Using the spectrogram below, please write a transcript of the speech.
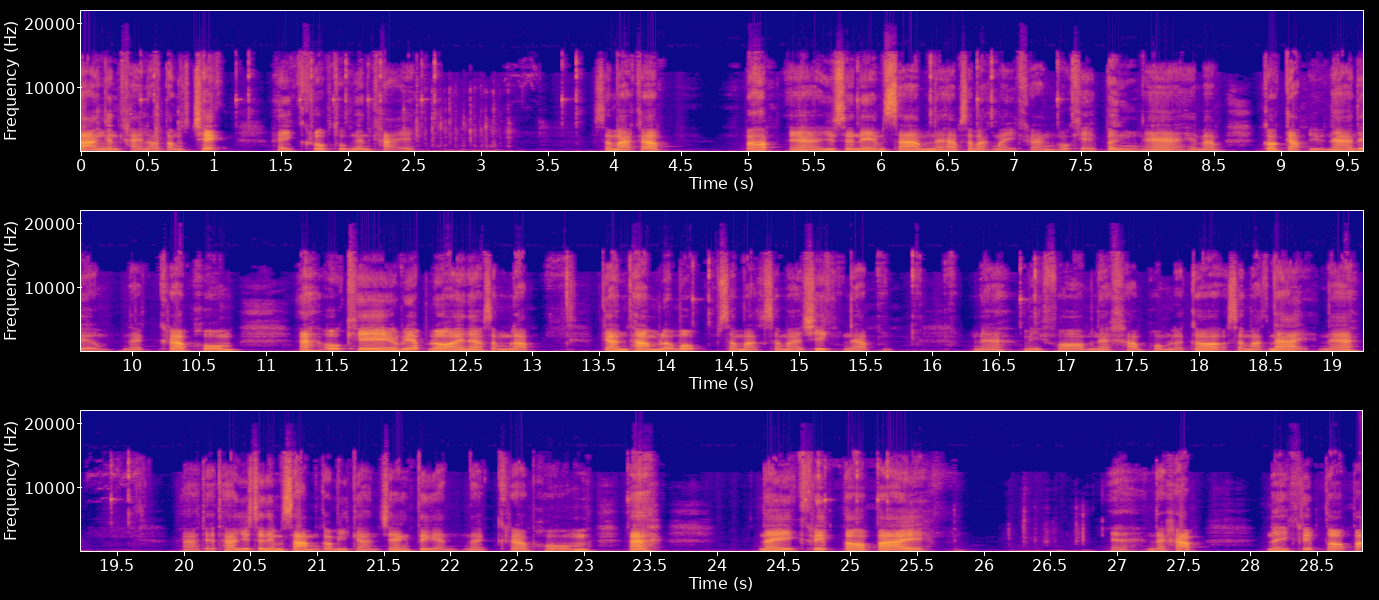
สร้างเงื่อนไขเราต้องเช็คให้ครบทุกเงื่อนไข สมัครครับ ปั๊บอ่า username ซ้ำนะครับ สมัครใหม่อีกครั้ง โอเค ปึ้ง อ่า เห็นไหมก็กลับอยู่หน้าเดิมนะครับผม อะ โอเค เรียบร้อยนะสำหรับการทำระบบสมัครสมาชิกนะครับนะ มีฟอร์มนะครับผม แล้วก็สมัครได้นะ อ่า แต่ถ้า username ซ้ำก็มีการแจ้งเตือนนะครับผม อะ ในคลิปต่อไปอะนะครับ ในคลิปต่อไป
